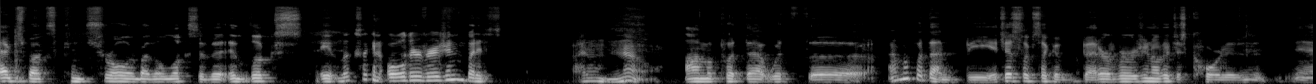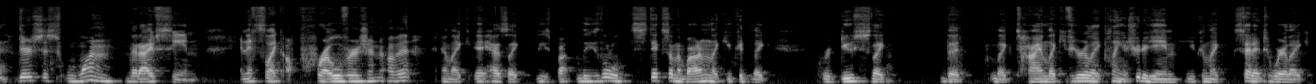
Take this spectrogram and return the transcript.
Xbox controller, by the looks of it, it looks. It looks like an older version, but it's I don't know. I'm gonna put that with the. I'm gonna put that in B. It just looks like a better version of it, just corded and yeah. There's this one that I've seen, and it's like a pro version of it, and like it has like these these little sticks on the bottom, like you could like reduce like the like time. Like if you're like playing a shooter game, you can like set it to where like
